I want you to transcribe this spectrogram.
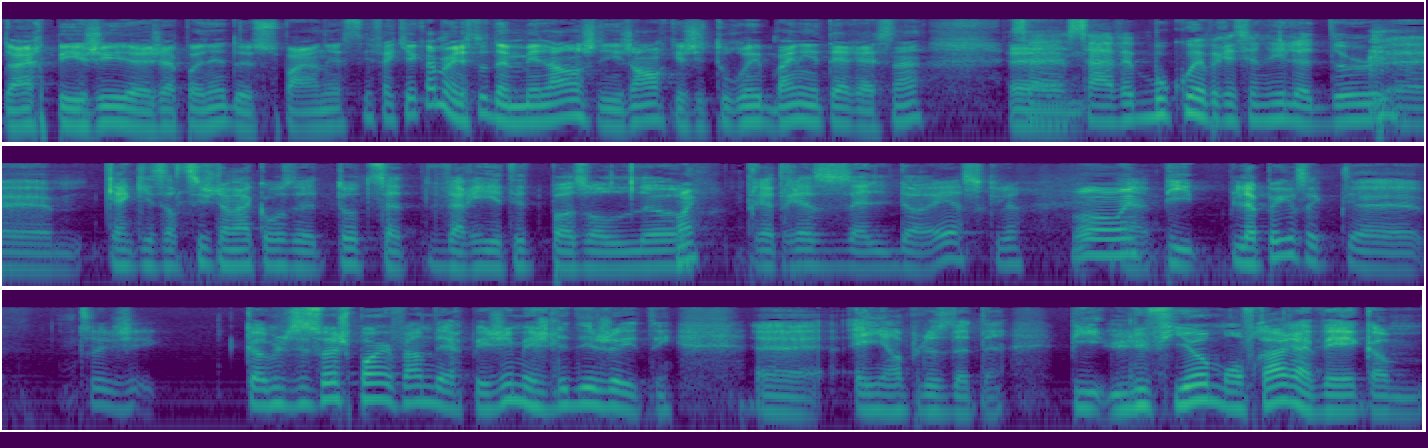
de- RPG euh, japonais de Super NES. Fait qu'il y a comme un espèce de mélange des genres que j'ai trouvé bien intéressant. Ça, Euh, ça avait beaucoup impressionné le 2 euh, quand il est sorti justement à cause de toute cette variété de puzzles-là. Ouais. Très, très Zelda-esque. Euh, Puis le pire, c'est que, comme je dis ça, je suis pas un fan de RPG, mais je l'ai déjà été, euh, ayant plus de temps. Puis Lufia, mon frère avait comme.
